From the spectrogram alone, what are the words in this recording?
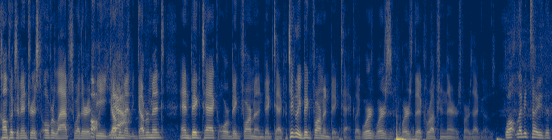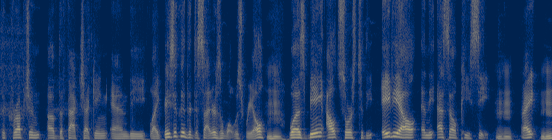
conflicts of interest, overlaps, whether it Oh, be yeah. government, government and big tech, or big pharma and big tech, particularly big pharma and big tech? Like where, where's where's the corruption there as far as that goes? Well, let me tell you that the corruption of the fact checking and the like basically the deciders of what was real Mm-hmm. was being outsourced to the ADL and the SLPC, Mm-hmm. right? Mm-hmm.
